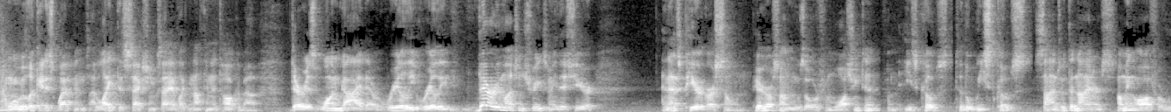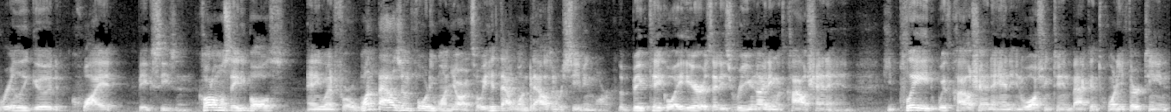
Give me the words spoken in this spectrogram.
And when we look at his weapons, I like this section because I have like nothing to talk about. There is one guy that really, really, very much intrigues me this year, and that's Pierre Garcon. Pierre Garcon moves over from Washington, from the East Coast to the West Coast, signs with the Niners, coming off a really good, quiet, big season. Caught almost 80 balls, and he went for 1,041 yards, so he hit that 1,000 receiving mark. The big takeaway here is that he's reuniting with Kyle Shanahan. He played with Kyle Shanahan in Washington back in 2013,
